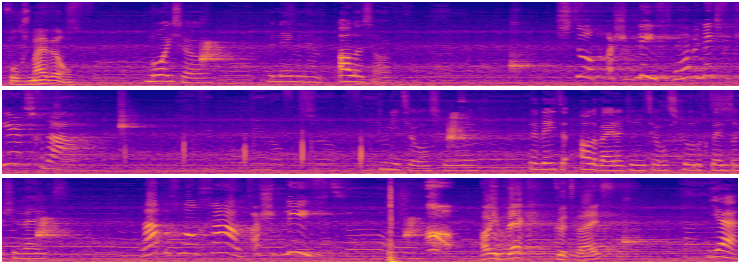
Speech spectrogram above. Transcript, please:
Volgens mij wel. Mooi zo. We nemen hem alles af. Stop, alsjeblieft. We hebben niks verkeerds gedaan. Doe niet zo onschuldig. We weten allebei dat je niet zo onschuldig bent als je lijkt. Laat me gewoon gaan, alsjeblieft. Hou je bek, kutwijf. Ja,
